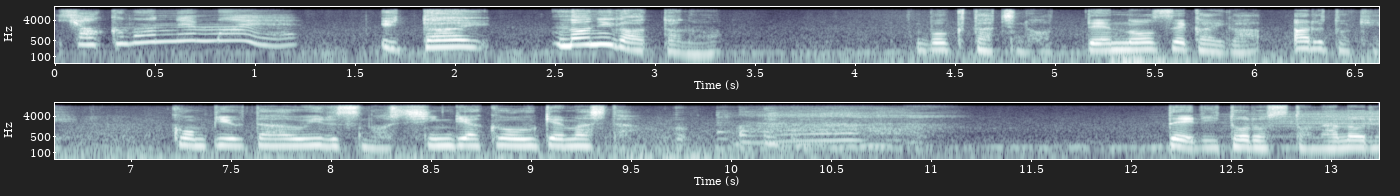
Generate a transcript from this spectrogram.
100万年前？一体何があったの？僕たちの電脳世界がある時コンピューターウイルスの侵略を受けましたデリトロスと名乗る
